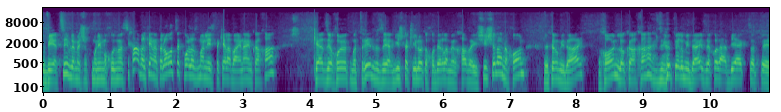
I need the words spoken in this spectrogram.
ויציב למשך 80% מהשיחה אבל כן אתה לא רוצה כל הזמן להסתכל לה בעיניים ככה כי אז זה יכול להיות מטריד וזה ירגיש לה כאילו אתה חודר למרחב האישי שלה, נכון? יותר מדי, נכון? לא ככה, זה יותר מדי, זה יכול להביע קצת, אה,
